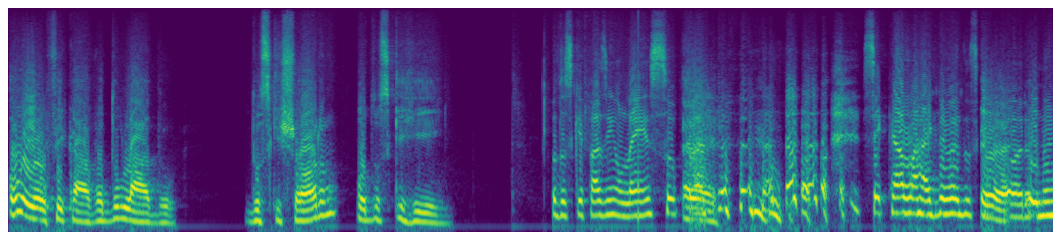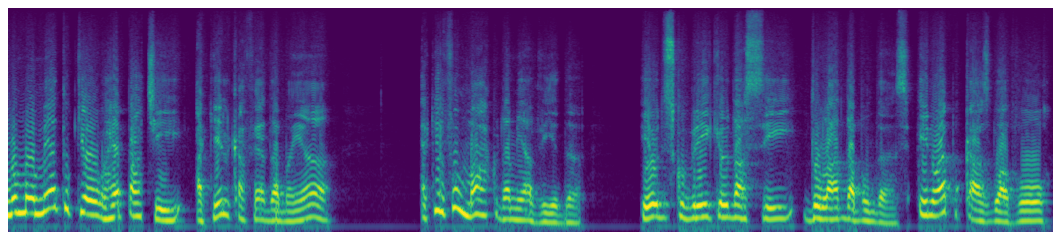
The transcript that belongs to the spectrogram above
Ou eu ficava do lado dos que choram ou dos que riem. Ou dos que fazem o lenço para é. secar a lágrima dos que é. choram. Né? No momento que eu reparti aquele café da manhã, aquilo foi um marco da minha vida eu descobri que eu nasci do lado da abundância. E não é por causa do avô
